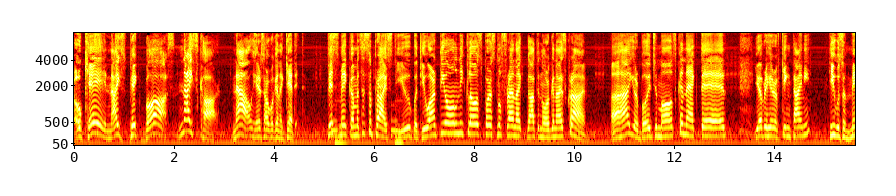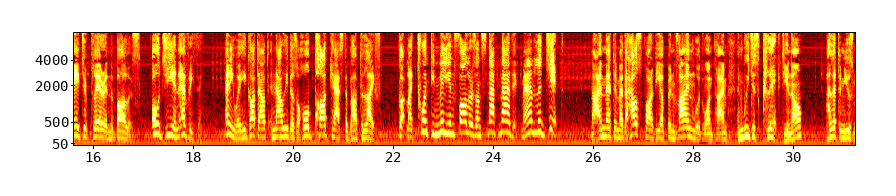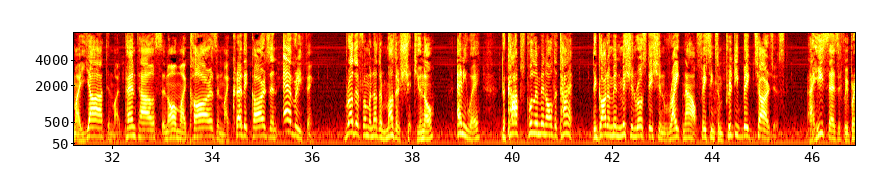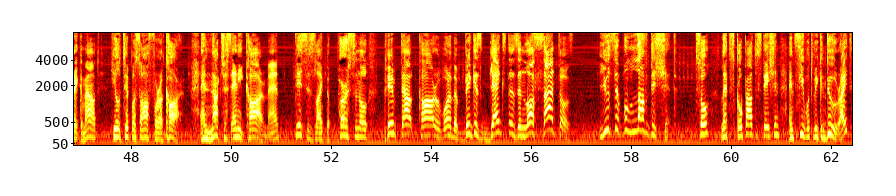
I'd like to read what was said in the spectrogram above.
Okay, nice pick, boss. Nice car. Now, here's how we're gonna get it. This may come as a surprise to you, but you aren't the only close personal friend I got in organized crime. Uh-huh, your boy Jamal's connected. You ever hear of King Tiny? He was a major player in the Ballas. OG and everything. Anyway, he got out and now he does a whole podcast about the life. Got like 20 million followers on Snapmatic, man. Legit. Now, I met him at a house party up in Vinewood one time, and we just clicked, you know? I let him use my yacht and my penthouse and all my cars and my credit cards and everything. Brother from another mother shit, you know? Anyway, the cops pull him in all the time. They got him in Mission Row Station right now, facing some pretty big charges. Now, he says if we break him out, he'll tip us off for a car. And not just any car, man. This is like the personal, pimped out car of one of the biggest gangsters in Los Santos. Yusuf will love this shit. So, let's scope out the station and see what we can do, right?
